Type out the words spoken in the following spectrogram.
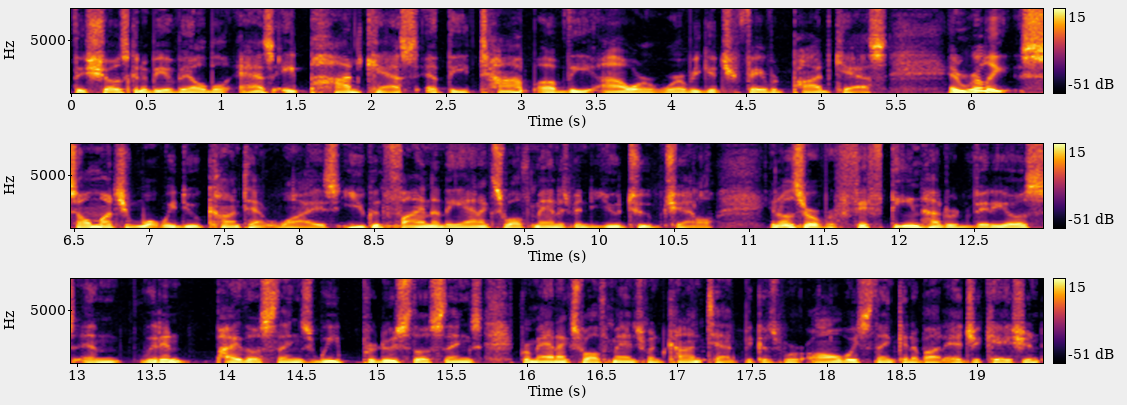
The show is going to be available as a podcast at the top of the hour, wherever you get your favorite podcasts. And really, so much of what we do content wise, you can find on the Annex Wealth Management YouTube channel. You know, there are over 1,500 videos, and we didn't buy those things. We produce those things from Annex Wealth Management content because we're always thinking about education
